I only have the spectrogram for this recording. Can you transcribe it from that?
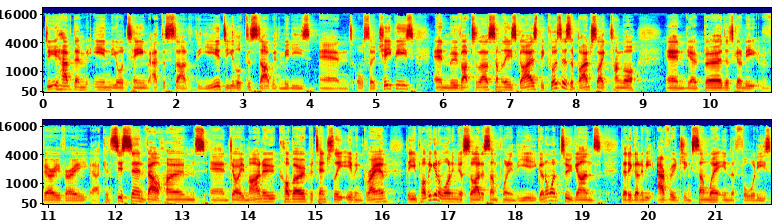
Do you have them in your team at the start of the year? Do you look to start with middies and also cheapies and move up to some of these guys? Because there's a bunch like Tago and you know Bird that's going to be very very uh, consistent. Val Holmes and Joey Manu, Cobbo potentially even Graham that you're probably going to want in your side at some point in the year. You're going to want two guns that are going to be averaging somewhere in the 40s.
